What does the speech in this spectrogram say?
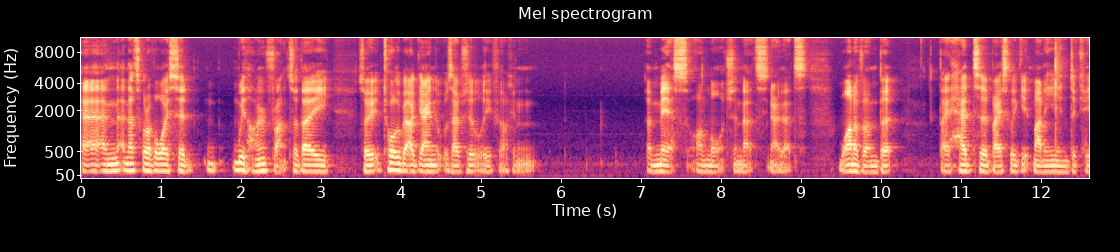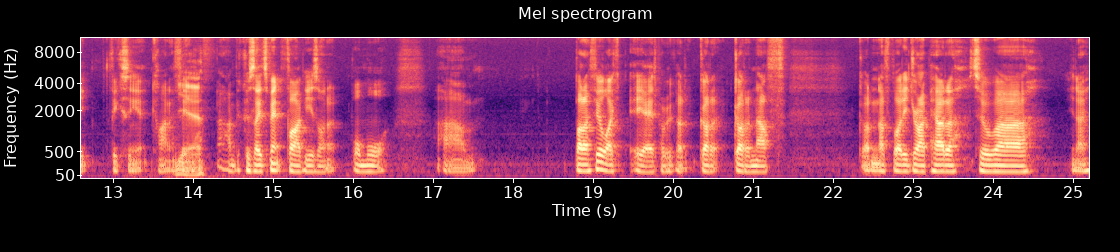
And and that's what I've always said with Homefront. So they so talk about a game that was absolutely fucking a mess on launch, and that's you know that's one of them. But they had to basically get money in to keep fixing it, kind of thing. Yeah. Um, because they'd spent five years on it or more. Um, but I feel like EA's probably got got it, got enough got enough bloody dry powder to uh, you know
